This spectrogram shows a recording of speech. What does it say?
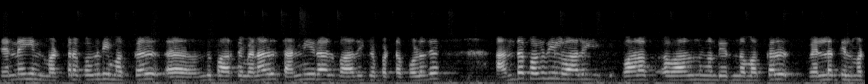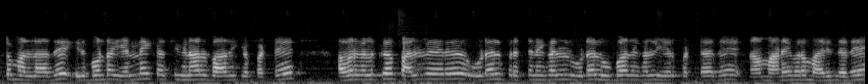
சென்னையின் மற்ற பகுதி மக்கள் அஹ், வந்து பார்த்தோமேனால் தண்ணீரால் பாதிக்கப்பட்ட பொழுது அந்த பகுதியில் வாழி வாழ வாழ்ந்து கொண்டிருந்த மக்கள் வெள்ளத்தில் மட்டுமல்லாது இது போன்ற எண்ணெய் கசிவினால் பாதிக்கப்பட்டு அவர்களுக்கு பல்வேறு உடல் பிரச்சனைகள் உடல் உபாதைகள் ஏற்பட்டது நாம் அனைவரும் அறிந்ததே.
